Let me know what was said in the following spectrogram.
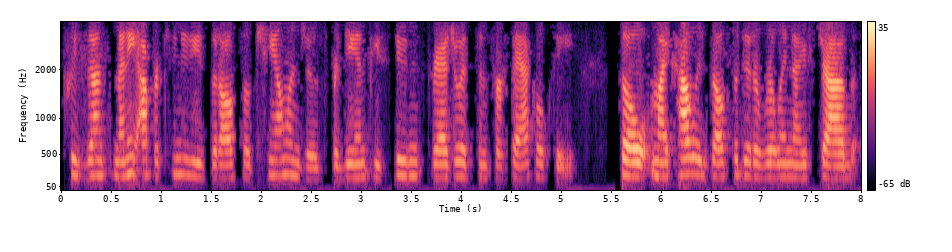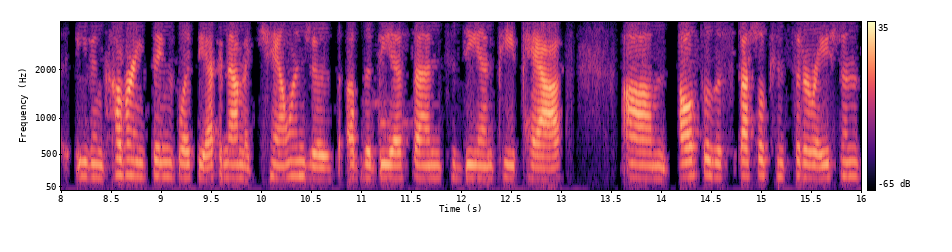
presents many opportunities but also challenges for DNP students, graduates, and for faculty. So my colleagues also did a really nice job even covering things like the economic challenges of the BSN to DNP path, um, also the special considerations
